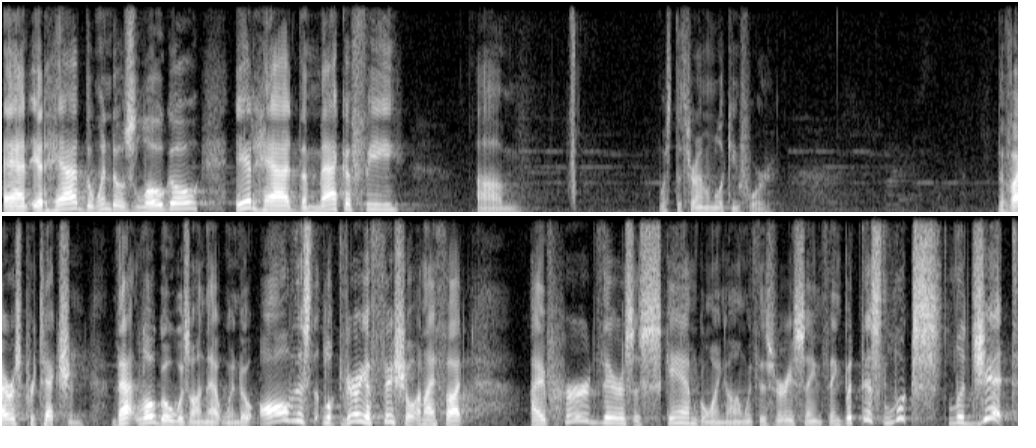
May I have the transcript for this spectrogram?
And it had the Windows logo, it had the McAfee, um, what's the term I'm looking for? The virus protection. That logo was on that window. All this that looked very official, and I thought, I've heard there's a scam going on with this very same thing, but this looks legit.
